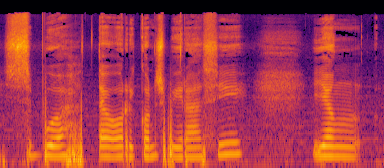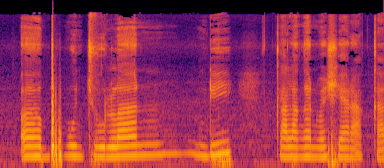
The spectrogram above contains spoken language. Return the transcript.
sebuah teori konspirasi yang uh, bermunculan di kalangan masyarakat.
